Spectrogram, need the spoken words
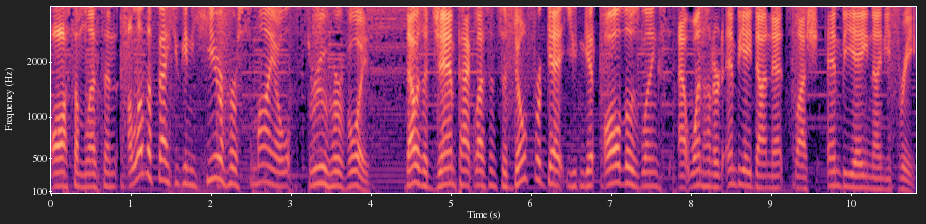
awesome lesson. I love the fact you can hear her smile through her voice. That was a jam-packed lesson, so don't forget you can get all those links at 100mba.net slash MBA93.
